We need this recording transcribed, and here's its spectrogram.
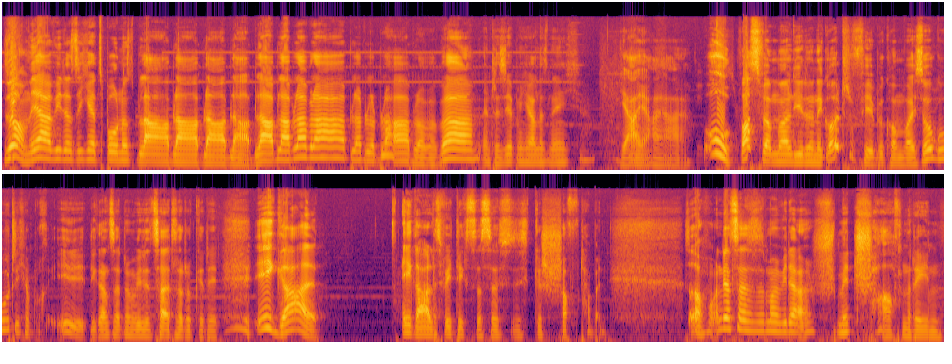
So, ja, wieder Sicherheitsbonus, bla bla bla bla bla bla bla bla bla bla bla bla bla bla. Interessiert mich alles nicht. Ja, ja, ja. Oh, was, wir haben mal wieder eine Goldtrophäe bekommen. War ich so gut? Ich habe doch eh die ganze Zeit nur wieder Zeit zurückgedreht. Egal. Egal, das Wichtigste ist, dass wir es geschafft haben. So, und jetzt heißt es mal wieder mit Schafen reden.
